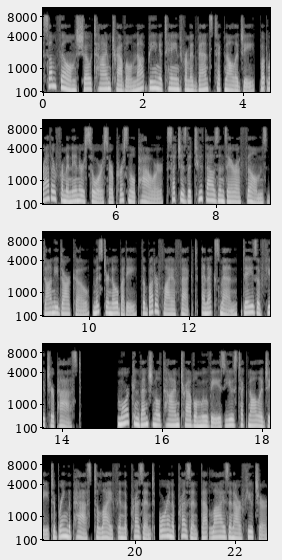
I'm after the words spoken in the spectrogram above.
Some films show time travel not being attained from advanced technology, but rather from an inner source or personal power, such as the 2000s-era films Donnie Darko, Mr. Nobody, The Butterfly Effect, and X-Men, Days of Future Past. More conventional time travel movies use technology to bring the past to life in the present, or in a present that lies in our future.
